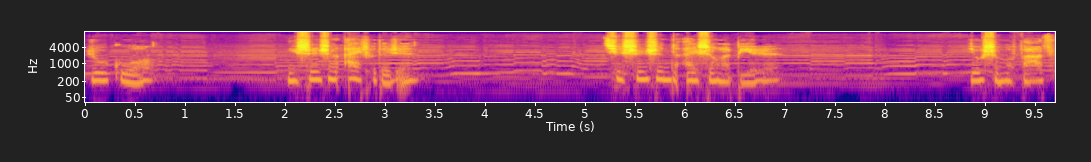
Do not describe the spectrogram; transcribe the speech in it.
如果你深深爱着的人，却深深的爱上了别人，有什么法子？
